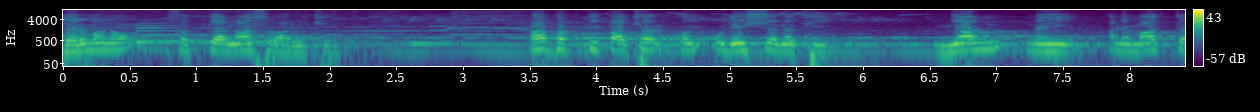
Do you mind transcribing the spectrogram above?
ધર્મનો સત્યાનાશ વાળ્યું છે. આ ભક્તિ પાછળ કોઈ ઉદ્દેશ્ય નથી. જ્ઞાન નહીં અને માત્ર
